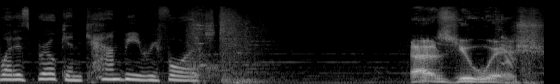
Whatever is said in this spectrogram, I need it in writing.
What is broken can be reforged. As you wish.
